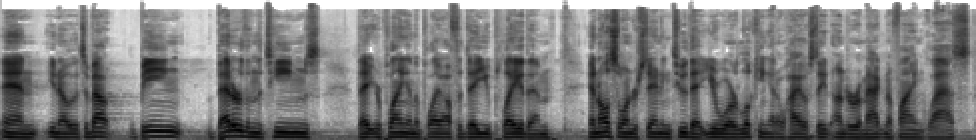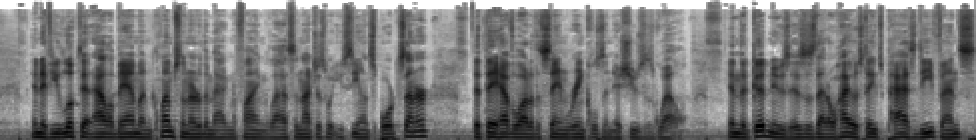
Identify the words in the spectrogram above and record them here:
And you know, it's about being better than the teams that you're playing in the playoff the day you play them, and also understanding too that you are looking at Ohio State under a magnifying glass. And if you looked at Alabama and Clemson under the magnifying glass, and not just what you see on Sports Center, that they have a lot of the same wrinkles and issues as well. And the good news is, is that Ohio State's pass defense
